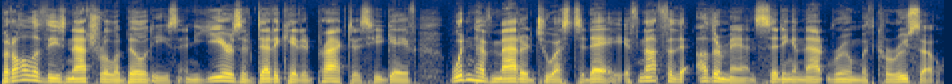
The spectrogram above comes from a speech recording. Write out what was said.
But all of these natural abilities and years of dedicated practice he gave wouldn't have mattered to us today if not for the other man sitting in that room with Caruso.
